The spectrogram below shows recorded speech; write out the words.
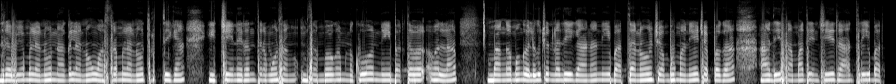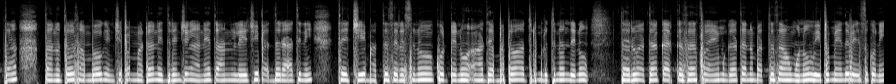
ద్రవ్యములను నగలను వస్త్రములను తృప్తిగా ఇచ్చి నిరంతరము సంభోగమునకు నీ భర్త వల్ల భంగము కలుగుచున్నది గాన నీ భర్తను చంపుమని చెప్పగా అది సమ్మతించి రాత్రి భర్త తనతో సంభోగించి పిమ్మట నిద్రించగానే తాను లేచి పెద్ద రాతిని తెచ్చి భర్త శిరస్సును కొట్టెను ఆ దెబ్బతో అతడు మృతి నొందెను. తరువాత కర్కశ స్వయముగా తన భర్త శవమును వీపు మీద వేసుకొని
